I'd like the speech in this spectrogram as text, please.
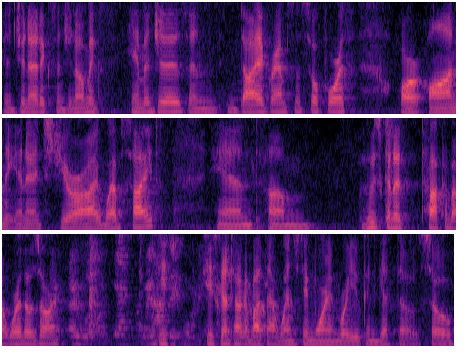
the genetics and genomics images and diagrams and so forth are on the NHGRI website. And um, who's going to talk about where those are? I will, He's, Wednesday morning. he's going to talk about that Wednesday morning where you can get those. So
